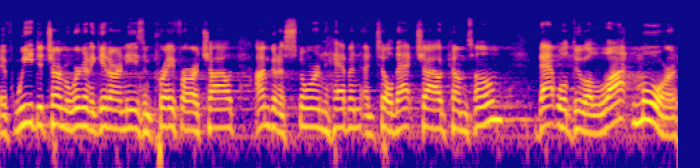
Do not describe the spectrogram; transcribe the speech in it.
If we determine we're going to get our knees and pray for our child, I'm going to storm heaven until that child comes home. That will do a lot more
